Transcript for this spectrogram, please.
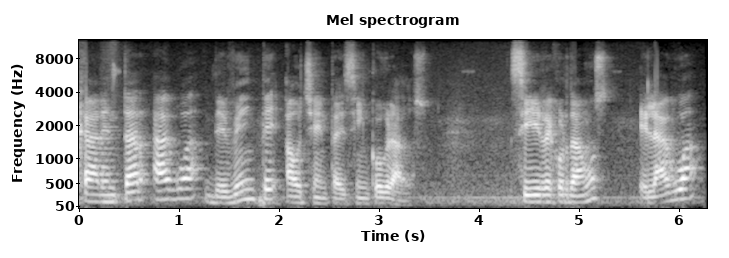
calentar agua de 20 a 85 grados. Si recordamos, el agua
